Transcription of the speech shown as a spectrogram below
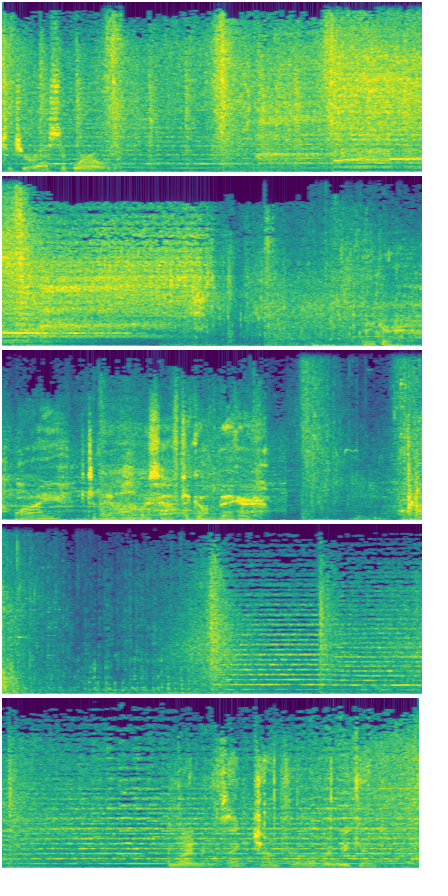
To Jurassic World. Bigger. Why do they always have to go bigger? Remind me to thank John for a lovely weekend.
